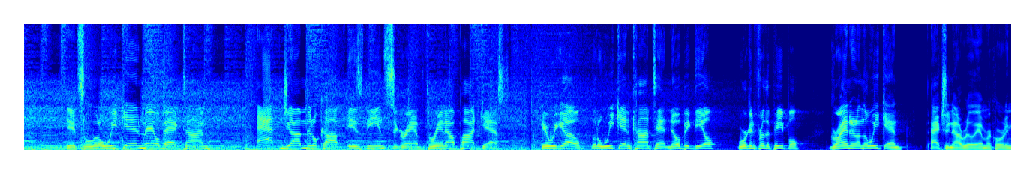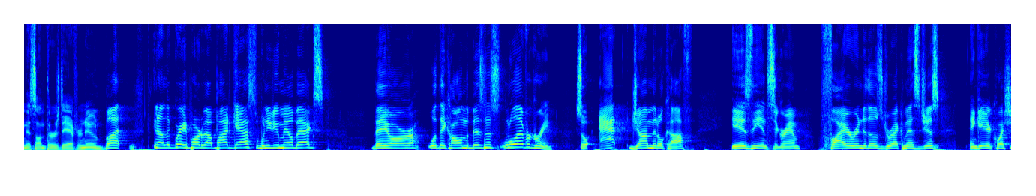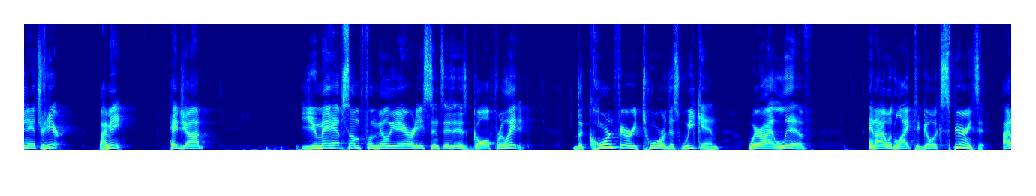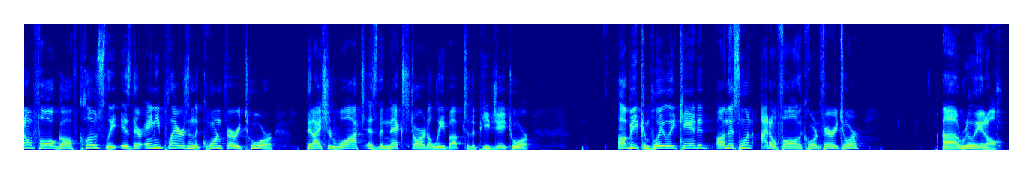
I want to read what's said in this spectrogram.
it's a little weekend mailbag time. At John Middlecoff is the Instagram three and out podcast. Here we go. Little weekend content, no big deal. Working for the people, grinding on the weekend. Actually, not really. I'm recording this on Thursday afternoon. But, you know, the great part about podcasts, when you do mailbags, they are what they call in the business little evergreen. So at John Middlecoff is the Instagram. Fire into those direct messages and get your question answered here by me. Hey, John, you may have some familiarity since it is golf related. The Corn Ferry Tour this weekend, where I live, and I would like to go experience it. I don't follow golf closely. Is there any players in the Corn Ferry Tour that I should watch as the next star to leap up to the PGA Tour? I'll be completely candid on this one. I don't follow the Corn Ferry Tour uh, really at all.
